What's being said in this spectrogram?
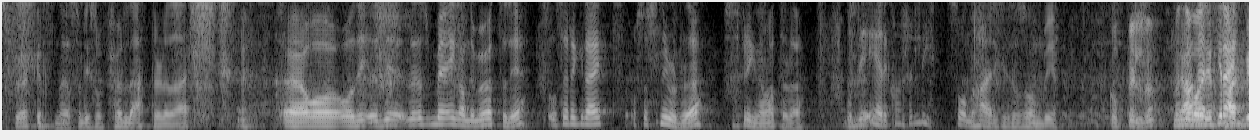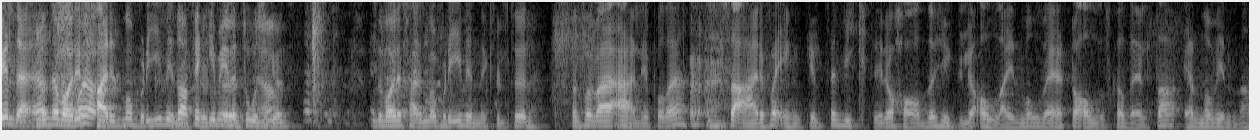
spøkelsene som liksom følger etter det der uh, og, og de, de, Med en gang du møter dem, og så er det greit, og så snur du det, så springer de etter det. Og det er kanskje litt sånn her i Kristiansand by. Godt bilde. Men det, ja, det, ferd, men det var i ferd med å bli vinnerkultur. Da fikk jeg mine to sekunder. Det var i ferd med å bli vinnerkultur. Men for å være ærlig på det, så er det for enkelte viktigere å ha det hyggelig, alle er involvert og alle skal delta, enn å vinne.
